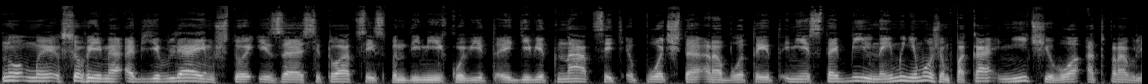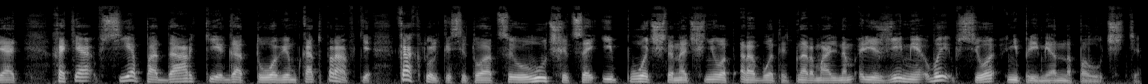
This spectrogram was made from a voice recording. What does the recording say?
Но мы все время объявляем, что из-за ситуации с пандемией COVID-19 почта работает нестабильно, и мы не можем пока ничего отправлять, хотя все подарки готовим к отправке. Как только ситуация улучшится и почта начнет работать в нормальном режиме, вы все непременно получите.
